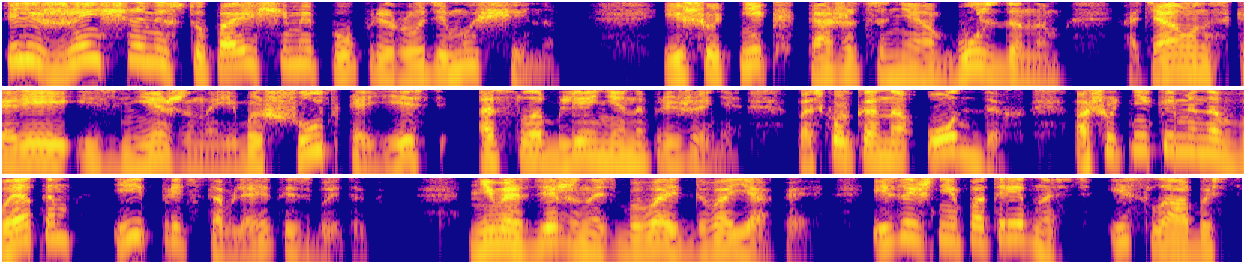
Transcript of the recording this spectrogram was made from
или с женщинами, ступающими по природе мужчинам. И шутник кажется необузданным, хотя он скорее изнеженный, ибо шутка есть ослабление напряжения, поскольку она отдых, а шутник именно в этом и представляет избыток. Невоздержанность бывает двоякая, излишняя потребность и слабость,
